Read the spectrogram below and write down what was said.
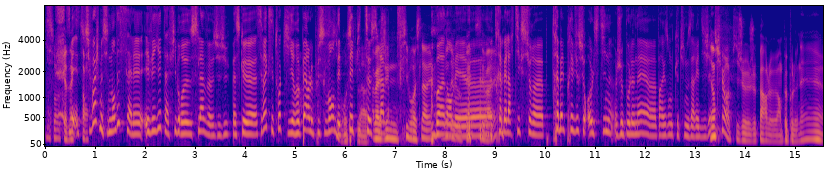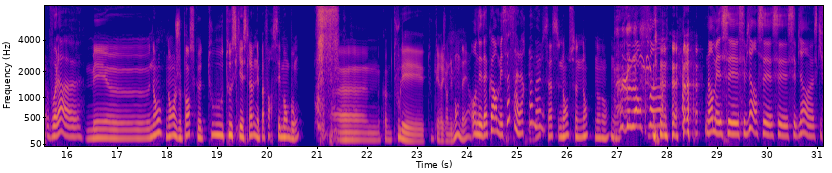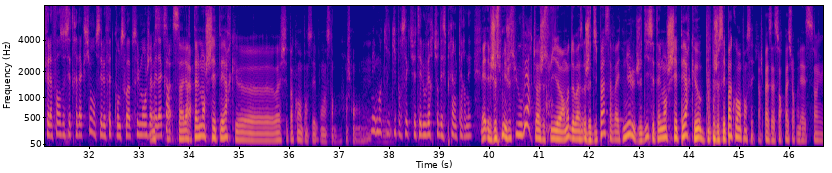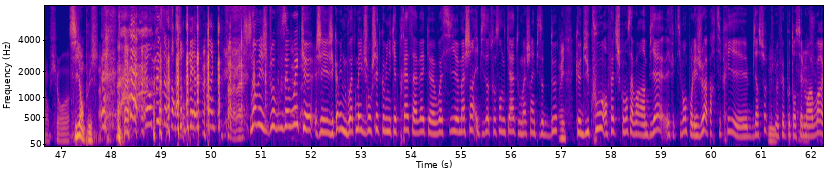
Ils sont au Mais tu vois, je me suis demandé si ça allait éveiller ta fibre slave, Zuzu. Parce que c'est vrai que c'est toi qui repères le plus souvent des pépites slave. Ah bah, slaves. j'ai une fibre slave. Bah non, mais euh, très bel article sur. euh, très belle preview sur Holstein, jeu polonais, euh, par exemple, que tu nous as rédigé. Bien sûr, et puis je, je parle un peu polonais. Voilà. euh. Mais euh, non, non, je pense que tout, tout ce qui est slave n'est pas forcément bon. Euh, comme tous les, toutes les régions du monde d'ailleurs. On est d'accord, mais ça, ça a l'air pas mal. Ça, c'est- non, ça- non, non, non. non. Mais enfin Non, mais c'est bien, c'est- bien euh, ce qui fait la force de cette rédaction, c'est le fait qu'on ne soit absolument jamais d'accord. Ça, ça a l'air tellement chez père que euh, ouais, je sais pas quoi en penser pour l'instant, franchement. Mais moi qui, qui pensais que tu étais l'ouverture d'esprit incarné. Mais je suis, mais je suis ouvert, tu vois. Je suis en mode, de base, je dis pas ça va être nul. Je dis c'est tellement chez père que pff, je sais pas quoi en penser. Cherche pas, ça sort pas sur PS5, donc Furo. Si en plus. Et en plus, ça sort sur PS5 Putain, la vache. Non mais je dois vous avouer que j'ai comme une boîte mail jonchée de communiqués de presse avec euh, voici euh, machin épisode 64 ou machin épisode 2 Oui. que du coup en fait je commence à avoir un biais effectivement pour les jeux à parti pris et bien sûr que je Mm. me fais potentiellement Ouais, avoir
